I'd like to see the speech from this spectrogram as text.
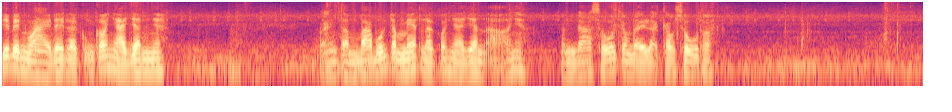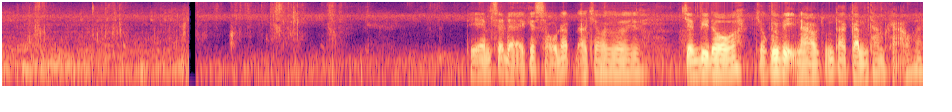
Phía bên ngoài đây là cũng có nhà dân nha. Khoảng tầm ba bốn trăm mét là có nhà dân ở nha. Còn đa số trong đây là cao su thôi. Thì em sẽ để cái sổ đất ở cho trên video cho quý vị nào chúng ta cần tham khảo ha.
